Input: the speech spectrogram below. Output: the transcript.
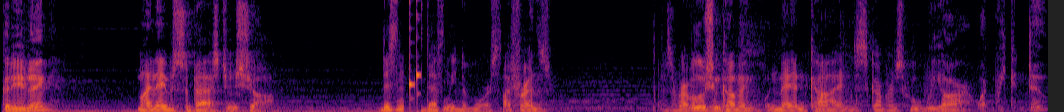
Good evening. My name is Sebastian Shaw. This is definitely divorced. My friends, there's a revolution coming when mankind discovers who we are, what we can do.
